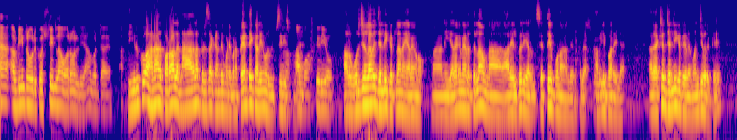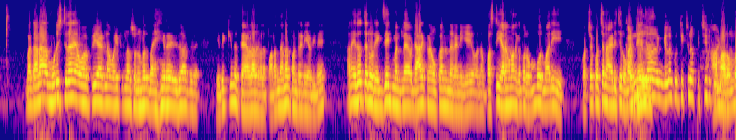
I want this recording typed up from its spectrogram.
ஏன் அப்படின்ற ஒரு கொஸ்டின்லாம் வரும் இல்லையா? பட் அப்படி இருக்கும். ஆனால் அது பரவாயில்ல. நான் அதெல்லாம் பெருசாக கண்டுக்க இப்ப நான் பேட்டை காலின்னு ஒரு வெப் சீரிஸ் ஆமாம் தெரியும். அதில் ஒரிஜினலாகவே ஜல்லிக்கட்டுலாம் நான் இறங்கணும். நான் நீ இறங்கின இடத்துல நான் ஆறு ஏழு பேர் இறந்து செத்தே போனாங்க அந்த இடத்துல. அரளிப்பாறையில். அது ஆக்சுவலாக ஜல்லிக்கட்டு கிடையாது. மஞ்சு இருக்கு பட் ஆனால் முடிச்சுட்டு தான் என் ப்ரீயாட்லாம் ஒய்ஃப்லாம் சொல்லும்போது பயங்கர இதுவாக எதுக்கு இந்த தேவையில்லாத வேலை? படம் தானே பண்ணுற நீ அப்படின்னு ஆனால் ஏதோ தெரியல ஒரு எக்ஸைட்மெண்ட்டில் டேரக்டர் உட்காந்துருந்தார் அன்றைக்கி நம்ம ஃபஸ்ட்டு இறங்கணும் அதுக்கப்புறம் ரொம்ப ஒரு மாதிரி கொச்ச கொச்சன்னு ஆயிடுச்சு ரொம்ப டேஞ்சரஸ் ஆமா ரொம்ப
